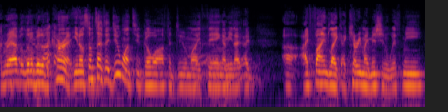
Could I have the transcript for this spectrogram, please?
grab a little bit of the current. You know, sometimes I do want to go off and do my thing. I mean, I. I uh, I find like I carry my mission with me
